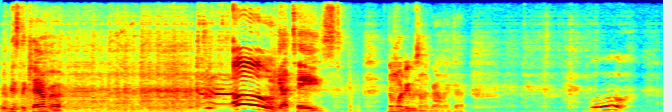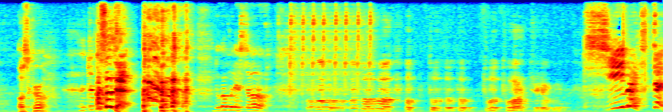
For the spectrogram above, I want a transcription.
Maybe it's the camera. Oh! He got tased. No wonder he was on the ground like that. 뭐? Oh, it's a girl. 어쩌다- I said that. 누가 보냈어? 도, 도와주려고요. 씨발 진짜.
